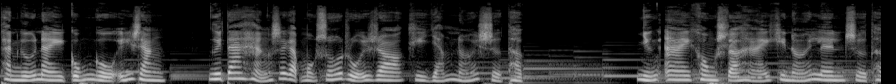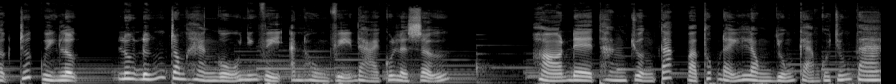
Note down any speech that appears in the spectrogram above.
thành ngữ này cũng ngụ ý rằng người ta hẳn sẽ gặp một số rủi ro khi dám nói sự thật. Những ai không sợ hãi khi nói lên sự thật trước quyền lực luôn đứng trong hàng ngũ những vị anh hùng vĩ đại của lịch sử. Họ đề thăng chuẩn tắc và thúc đẩy lòng dũng cảm của chúng ta.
